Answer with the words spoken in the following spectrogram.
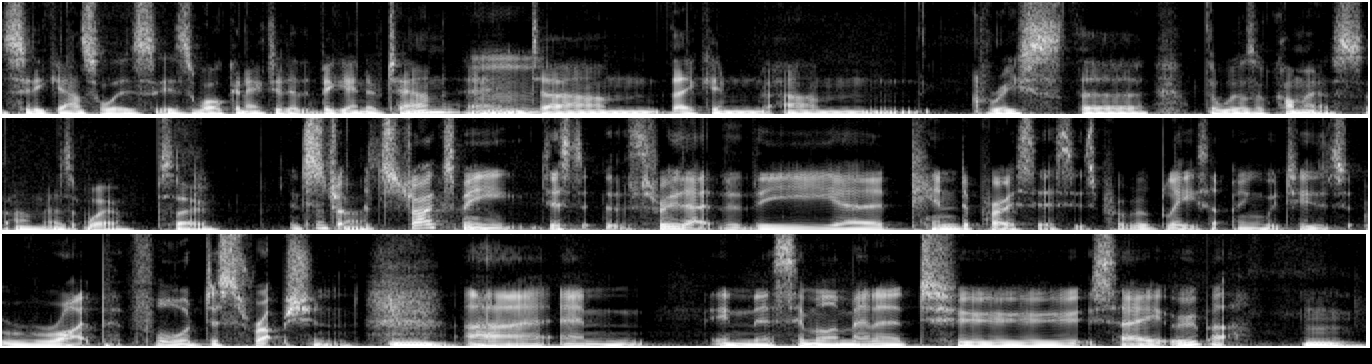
City Council is, is well connected at the big end of town, and mm. they can grease the the wheels of commerce, as it were. So it, stri- nice. it, strikes me just through that that the uh, tender process is probably something which is ripe for disruption, mm. uh, and in a similar manner to say Uber. Mm.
